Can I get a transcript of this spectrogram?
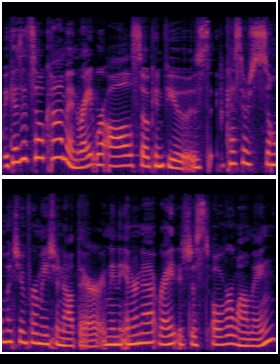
because it's so common, right? We're all so confused because there's so much information out there. I mean, the internet, right? It's just overwhelming.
